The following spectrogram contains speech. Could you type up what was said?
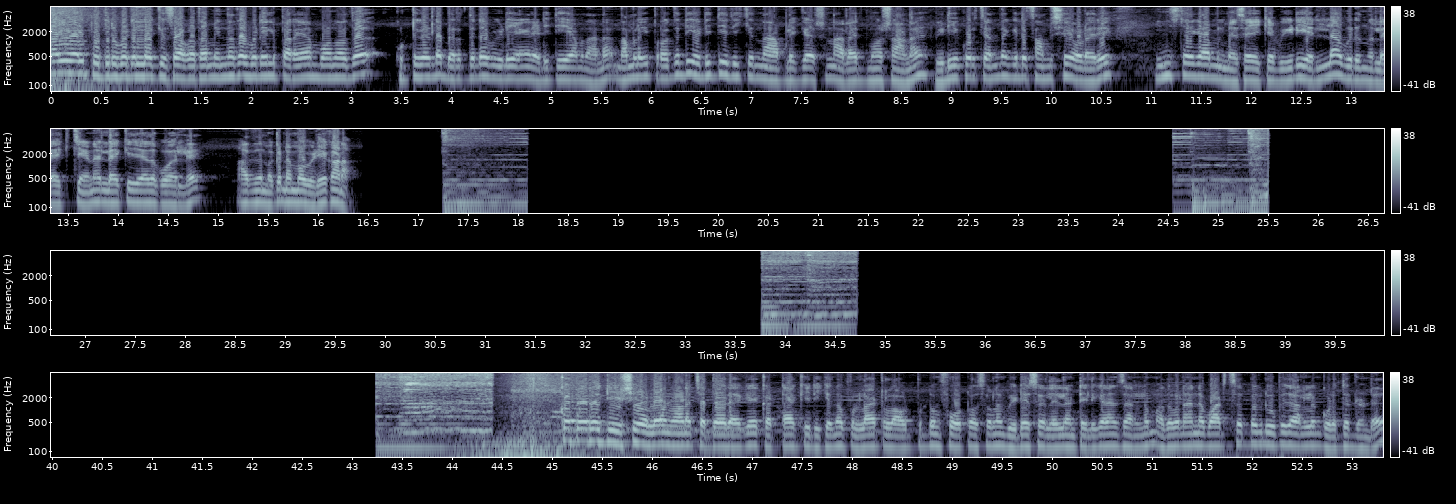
Hi all പുതിയൊരു വീഡിയോയിലേക്ക് സ്വാഗതം. ഇന്നത്തെ വീഡിയോയിൽ പറയാൻ പോകുന്നത് കുട്ടികളുടെ ബർത്ത്ഡേ വീഡിയോ എങ്ങനെ എഡിറ്റ് ചെയ്യാമെന്നാണ്. നമ്മൾ ഈ പ്രൊജക്റ്റ് എഡിറ്റ് ചെയ്തിരിക്കുന്ന ആപ്ലിക്കേഷൻ അലൈറ്റ് മോഷാണ് വീഡിയോയെക്കുറിച്ച് എന്തെങ്കിലും സംശയമുള്ളവർ ഇൻസ്റ്റാഗ്രാമിൽ മെസ്സേജ് അയക്കുക വീഡിയോ എല്ലാവരും ഒന്ന് ലൈക്ക് ചെയ്യണം. ലൈക്ക് ചെയ്ത പോലെ അത് നമുക്ക് നമ്മൾ വീഡിയോ കാണാം. കോപ്പറേറ്റ് ഇഷ്യൂ ഉള്ളതുകൊണ്ടാണ് ചെറുതാക്കി കട്ടാക്കിയിരിക്കുന്ന ഫുള്ളായിട്ടുള്ള ഔട്ട്പുട്ടും ഫോട്ടോസുകളും വീഡിയോസുകളും എല്ലാം ടെലിഗ്രാം ചാനലും അതുപോലെ തന്നെ വാട്സപ്പ് ഗ്രൂപ്പ് ചാനലും കൊടുത്തിട്ടുണ്ട്.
